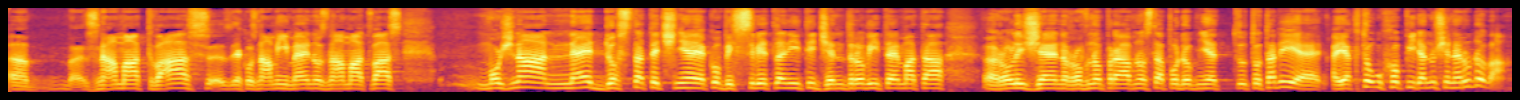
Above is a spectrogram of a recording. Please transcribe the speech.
Eh, známá tvář, jako známý jméno, známá tvář, možná nedostatečně jako vysvětlený ty genderový témata, roli žen, rovnoprávnost a podobně. To, to tady je. A jak to uchopí Danuše Nerudová?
